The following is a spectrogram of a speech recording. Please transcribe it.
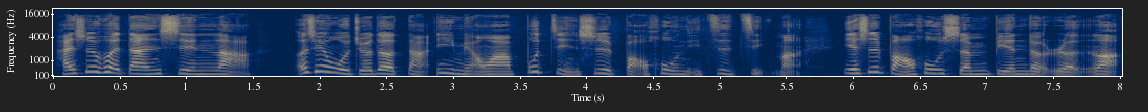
还是会担心啦。而且我觉得打疫苗啊，不仅是保护你自己嘛，也是保护身边的人啦。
